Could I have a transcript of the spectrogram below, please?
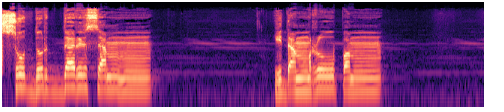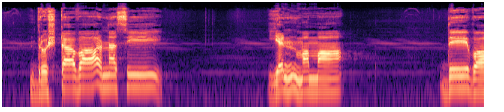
સુદુર્દર્શમ, ઇદમ રૂપમ दृष्टवानसि यन्मम देवा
